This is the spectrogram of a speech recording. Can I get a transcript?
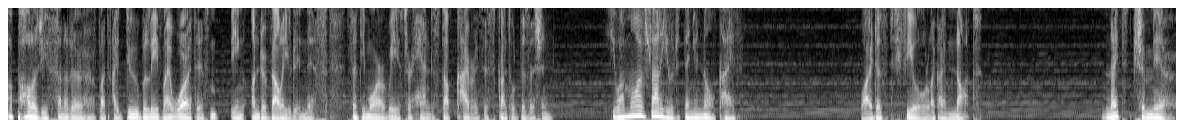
Apologies, Senator, but I do believe my worth is being undervalued in this. Zentimora raised her hand to stop Kyver's disgruntled position. You are more valued than you know, Kyve. Why does it feel like I'm not? Knight Shamir.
